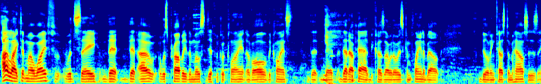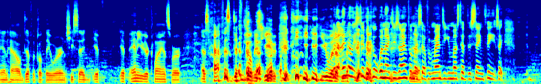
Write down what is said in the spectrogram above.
I liked it. My wife would say that that I was probably the most difficult client of all the clients that that, that I've had because I would always complain about building custom houses and how difficult they were. And she said, if if any of your clients were as half as difficult as you, you would But have. I know it's difficult when I design for Yeah. myself, and Randy, you must have the same thing. It's like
